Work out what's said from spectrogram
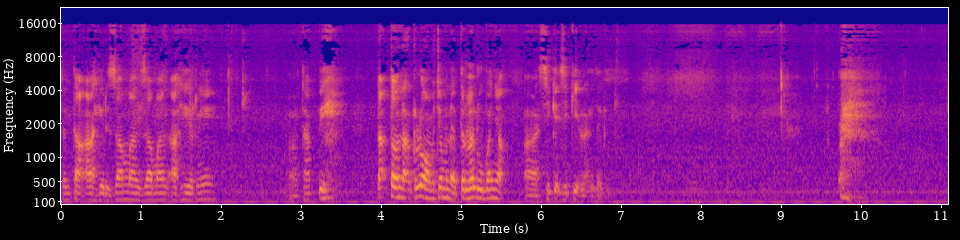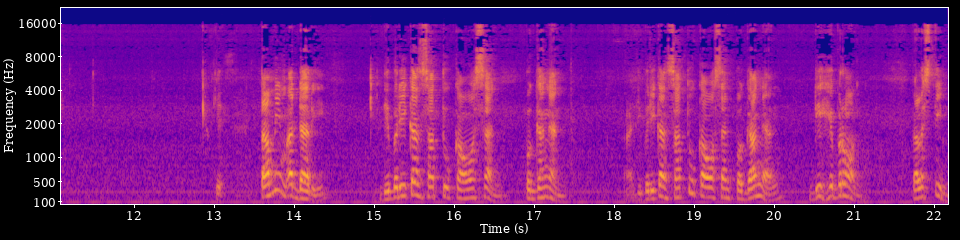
tentang akhir zaman zaman akhir ni. Ha, tapi tak tahu nak keluar macam mana. Terlalu banyak. Ha, sikit-sikit lah kita. Okay. Tamim Ad-Dari diberikan satu kawasan pegangan. Ha, diberikan satu kawasan pegangan di Hebron, Palestin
